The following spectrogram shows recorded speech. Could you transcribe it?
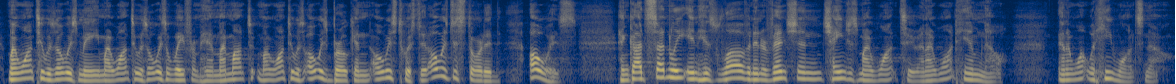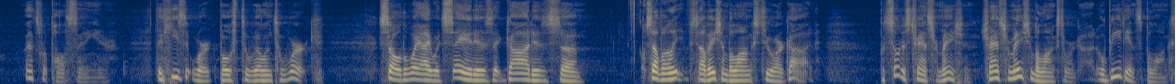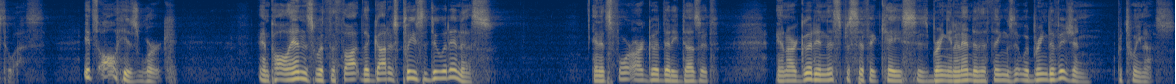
My want to was always me. My want to was always away from Him. My want to, my want to was always broken, always twisted, always distorted, always. And God suddenly, in His love and intervention, changes my want to, and I want Him now. And I want what He wants now. That's what Paul's saying here. That He's at work both to will and to work. So the way I would say it is that God is, uh, salvation belongs to our God. But so does transformation. Transformation belongs to our God. Obedience belongs to us. It's all His work. And Paul ends with the thought that God is pleased to do it in us. And it's for our good that He does it. And our good in this specific case is bringing an end to the things that would bring division between us.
